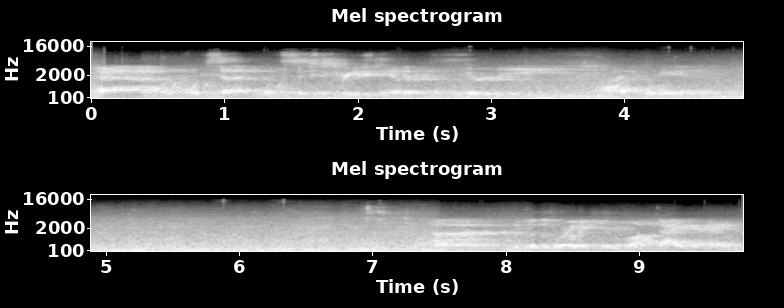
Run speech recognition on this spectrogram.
Uh, 147.6 degrees, and the other 35.8. Uh, we look for a engineering block diagram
